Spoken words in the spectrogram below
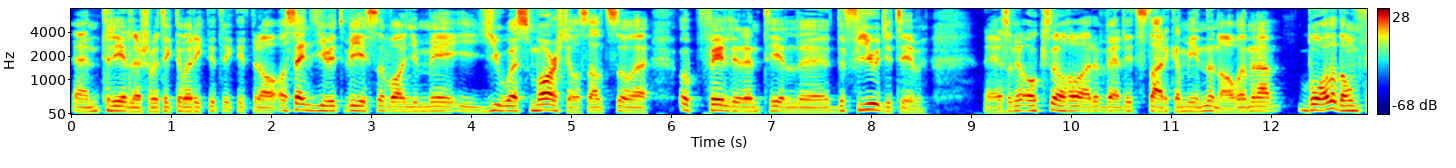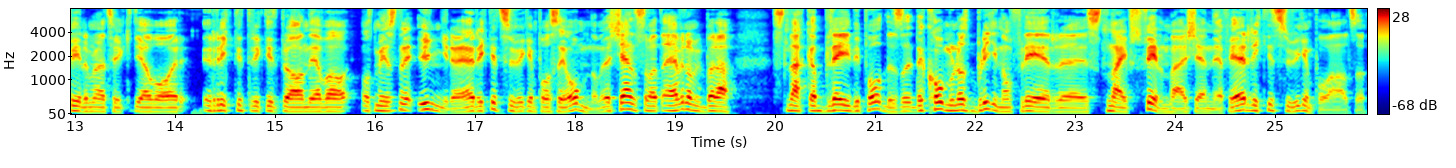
en thriller som jag tyckte var riktigt, riktigt bra. Och sen givetvis så var han ju med i US Marshals, alltså eh, uppföljaren till eh, The Fugitive. Eh, som jag också har väldigt starka minnen av. Jag menar, båda de filmerna tyckte jag var riktigt, riktigt bra när jag var åtminstone yngre. Jag är riktigt sugen på att se om dem. Det känns som att även om vi bara snackar Blade i podden så det kommer nog att bli någon fler eh, Snipes-film här känner jag. För jag är riktigt sugen på honom alltså.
